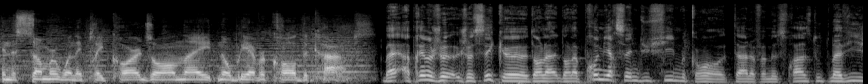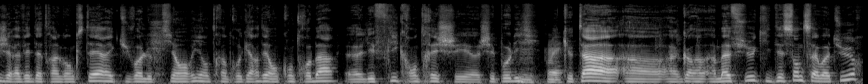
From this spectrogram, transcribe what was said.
In the summer, when they played cards all night, nobody ever called the cops. Bah, après, moi, je, je sais que dans la, dans la première scène du film, quand tu as la fameuse phrase Toute ma vie, j'ai rêvé d'être un gangster, et que tu vois le petit Henri en train de regarder en contrebas euh, les flics rentrer chez, euh, chez Polly, Mmh, ouais. et que tu as un, un, gars- un mafieux qui descend de sa voiture,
